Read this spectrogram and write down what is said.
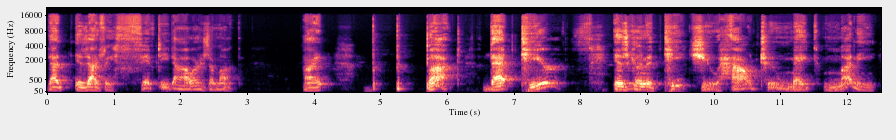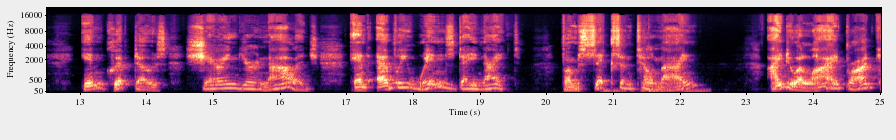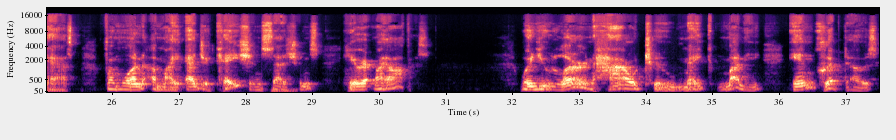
that is actually $50 a month. Right? But that tier is going to teach you how to make money in cryptos, sharing your knowledge. And every Wednesday night from 6 until 9, I do a live broadcast from one of my education sessions here at my office, where you learn how to make money in cryptos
